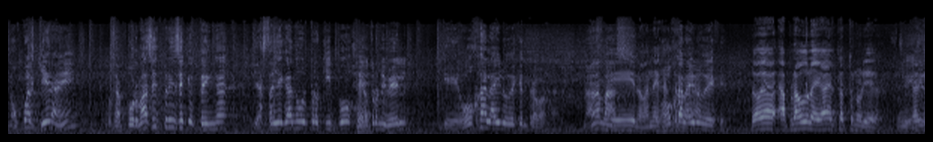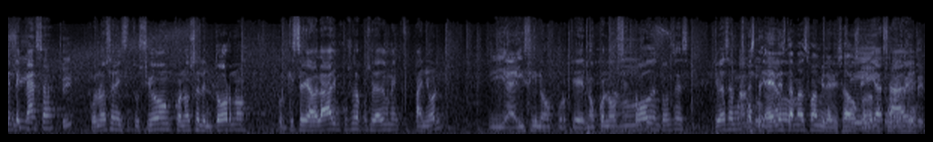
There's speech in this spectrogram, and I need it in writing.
no cualquiera, ¿eh? O sea, por más experiencia que tenga, ya está llegando a otro equipo Sí. de otro nivel que ojalá y lo dejen trabajar. Nada más. Sí, lo van a dejar Ojalá y trabajar. lo dejen. Yo aplaudo la llegada del Tato Noriega. Es Sí, alguien sí, de casa, sí. conoce la institución, conoce el entorno, porque se hablaba incluso la posibilidad de un español y ahí sí no, porque no conoce No, todo, pues, entonces iba a ser muy complicado. Él está más familiarizado Sí, con lo ya que sabe. sí.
